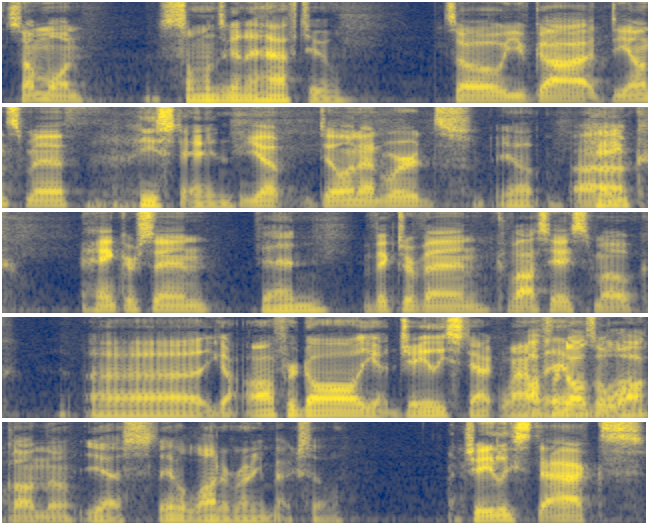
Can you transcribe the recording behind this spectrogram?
Someone. Someone's going to have to. So you've got Deion Smith. He's staying. Yep. Dylan Edwards, Yep. Uh, Hank, Hankerson, Venn. Victor Venn, Kavosiey Smoke. Uh, you got Offerdahl. You got Jaylee Stack. Wow. Offerdahl's a lot- walk on though. Yes, they have a lot of running backs though. Jaylee Stacks.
